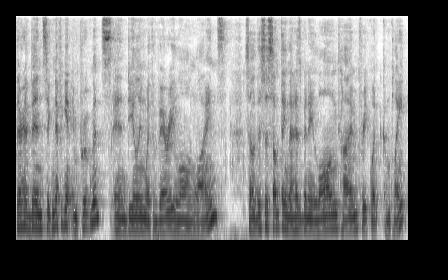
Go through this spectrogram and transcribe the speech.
There have been significant improvements in dealing with very long lines. So this is something that has been a long time frequent complaint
